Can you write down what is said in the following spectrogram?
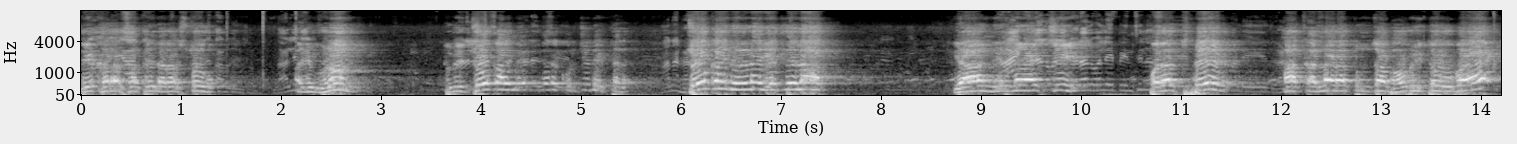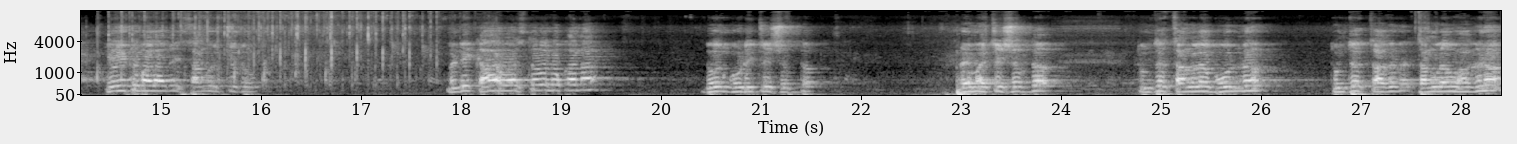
ते खरा साथीदार असतो. आणि म्हणून तुम्ही जो काही निर्णय खुर्ची देत त्याला. जो काही निर्णय घेतलेला या निर्णयाची परतफेड हा करणारा तुमचा भाऊ इथं उभा आहे हे तुम्हाला मी सांगू इच्छितो. म्हणजे काय वास्तव लोकांना? दोन गोडीचे शब्द. प्रेमाचे शब्द तुमचं चांगलं बोलणं तुमचं चांगलं चांगलं वागणं.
